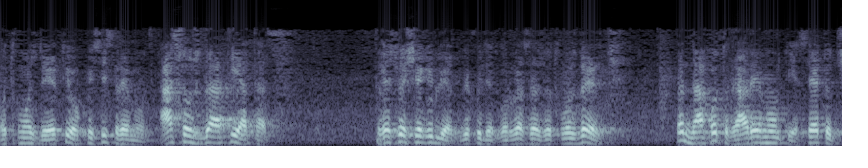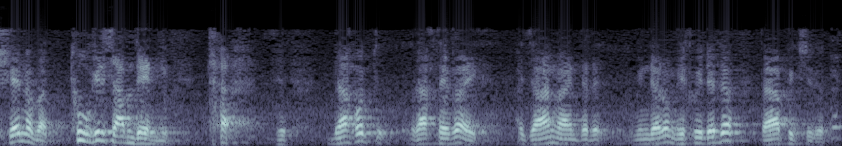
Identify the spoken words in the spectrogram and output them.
91 ოფისის რემონტი. 120000 დღესვე შეგიძლიათ მიხვიდეთ გორგასალის 91-ში და ნახოთ რა რემონტია საერთოდ შენობა თუ ღირს ამდენი ნახოთ რა ხდება იქ. აი ძალიან მაინტერესებს მინდა რომ მიხვიდეთ და დააფიქსიროთ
